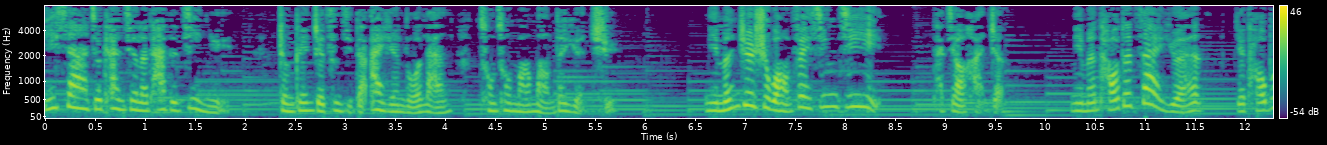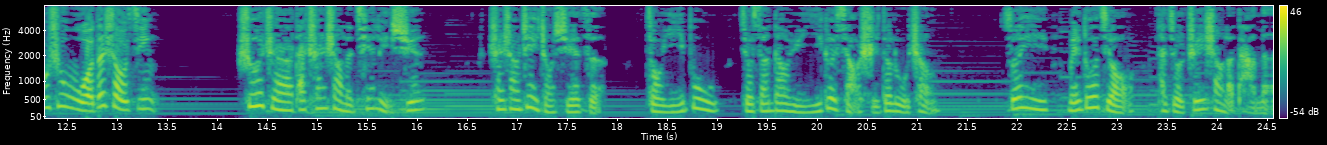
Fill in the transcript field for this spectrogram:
一下就看见了她的继女，正跟着自己的爱人罗兰匆匆忙忙的远去。你们这是枉费心机！她叫喊着：“你们逃得再远，也逃不出我的手心！”说着，他穿上了千里靴。穿上这种靴子，走一步就相当于一个小时的路程，所以没多久他就追上了他们。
